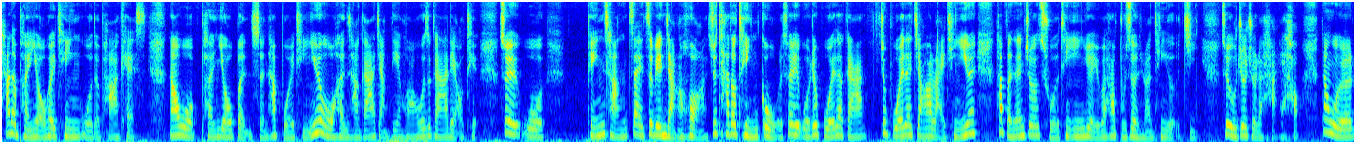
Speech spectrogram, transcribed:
他的朋友会听我的 podcast，然后我朋友本身他不会听，因为我很常跟他讲电话或是跟他聊天，所以我平常在这边讲的话，就他都听过了，所以我就不会再跟他，就不会再叫他来听，因为他本身就除了听音乐以外，他不是很喜欢听耳机，所以我就觉得还好。但我的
